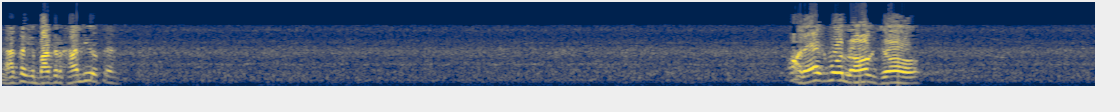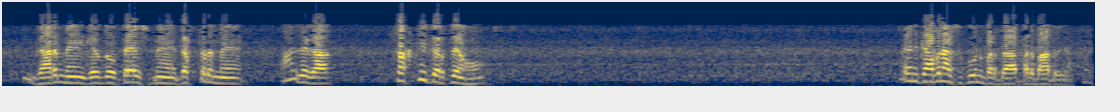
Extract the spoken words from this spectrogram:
یہاں تک کہ بادر خالی ہوتا ہے۔ اور ایک وہ لوگ جو گھر میں، گرد و پیش میں، دفتر میں، ہر جگہ سختی کرتے ہوں۔ تو ان کا اپنا سکون برباد ہو جاتا ہے۔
